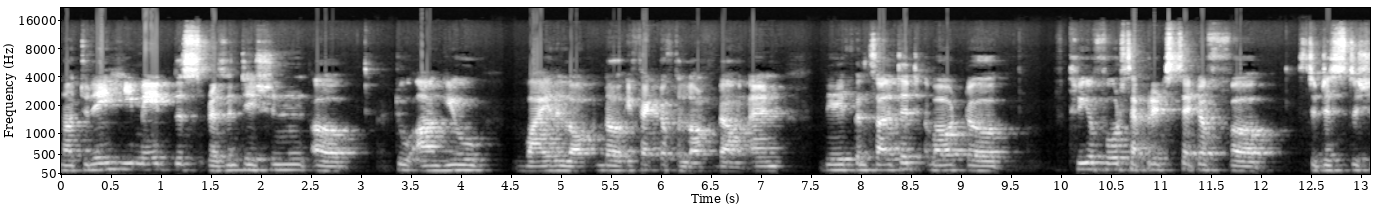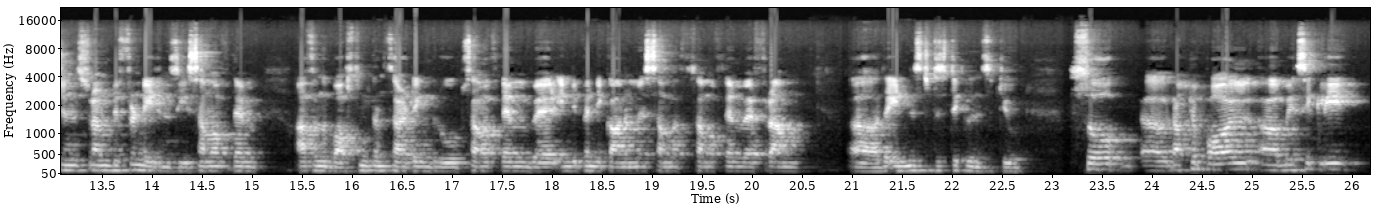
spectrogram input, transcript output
Now today he made this presentation uh, to argue why the lock, the effect of the lockdown, and they've consulted about uh, three or four separate set of uh, statisticians from different agencies. Some of them are from the Boston Consulting Group. Some of them were independent economists. Some of some of them were from uh, the Indian Statistical Institute. So uh, Dr. Paul uh, basically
